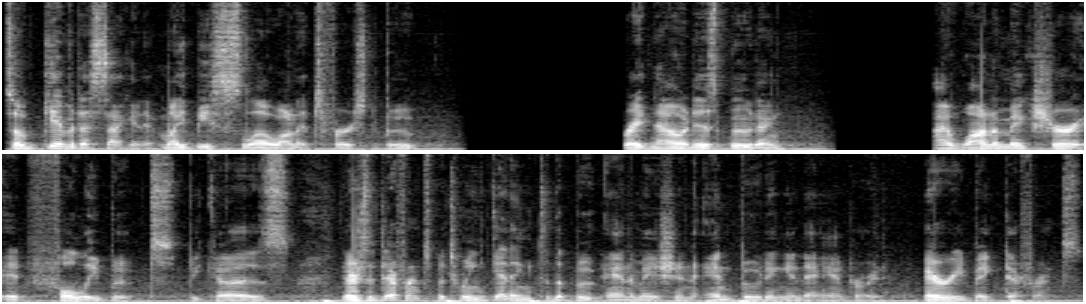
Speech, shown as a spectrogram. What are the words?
So give it a second. It might be slow on its first boot. Right now it is booting. I want to make sure it fully boots because there's a difference between getting to the boot animation and booting into Android. Very big difference.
